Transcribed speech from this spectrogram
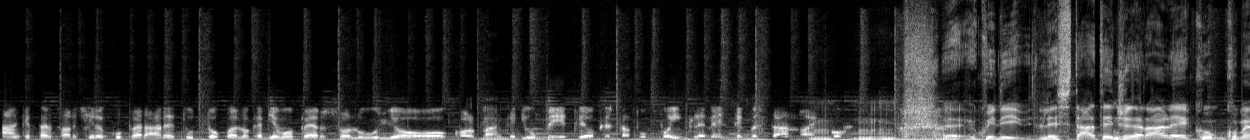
anche per farci recuperare tutto quello che abbiamo perso a luglio colpa Mm. anche di un meteo che è stato un po' inclemente quest'anno. Ecco. Mm, mm, mm. Eh, quindi l'estate in generale, co- come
